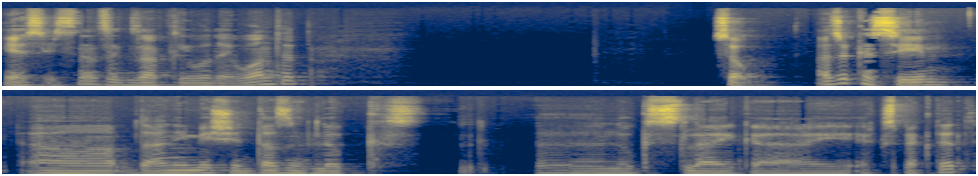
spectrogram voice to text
yes it's not exactly what I wanted. So as you can see uh, the animation doesn't look uh, looks like I expected.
